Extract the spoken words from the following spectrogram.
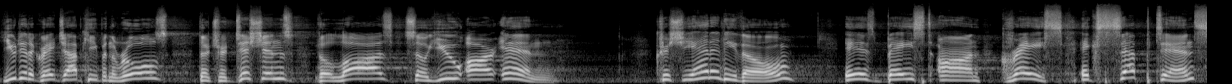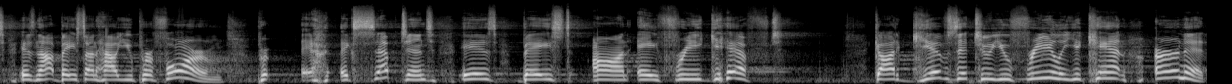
You did a great job keeping the rules, the traditions, the laws, so you are in. Christianity, though, is based on grace. Acceptance is not based on how you perform. Per- acceptance is based on a free gift. God gives it to you freely. You can't earn it.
